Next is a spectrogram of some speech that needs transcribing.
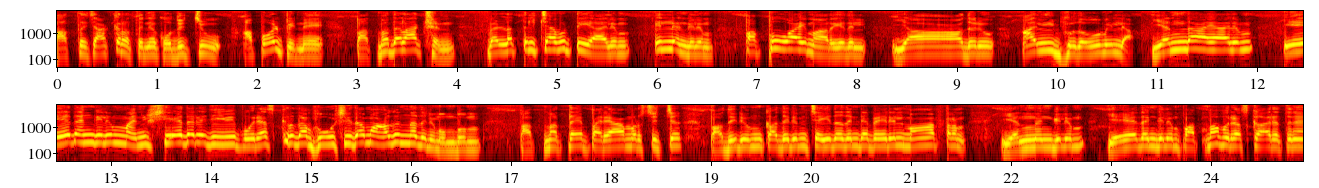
പത്ത് ചക്രത്തിന് കൊതിച്ചു. അപ്പോൾ പിന്നെ പത്മദളാക്ഷൻ വെള്ളത്തിൽ ചവിട്ടിയാലും ഇല്ലെങ്കിലും പപ്പുവായി മാറിയതിൽ യാതൊരു അത്ഭുതവുമില്ല. എന്തായാലും ഏതെങ്കിലും മനുഷ്യേതര ജീവി പുരസ്കൃത ഭൂഷിതമാകുന്നതിന് മുമ്പും പത്മത്തെ പരാമർശിച്ച് പതിരും കതിരും ചെയ്തതിന്റെ പേരിൽ മാത്രം എന്നെങ്കിലും ഏതെങ്കിലും പത്മ പുരസ്കാരത്തിന്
